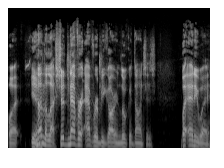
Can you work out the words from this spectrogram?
but Yeah. nonetheless, should never ever be guarding Luka Doncic. But anyway,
